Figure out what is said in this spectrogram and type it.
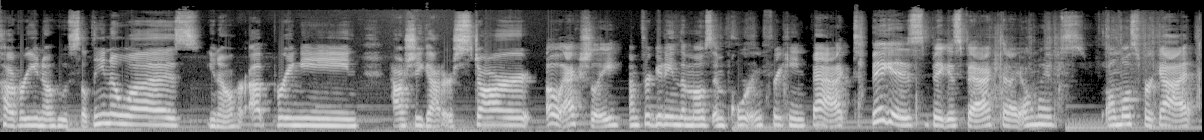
cover, you know, who Selena was, you know, her upbringing, how she got her start. Oh, actually, I'm forgetting the most important freaking fact. Biggest, biggest fact that I almost almost forgot.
